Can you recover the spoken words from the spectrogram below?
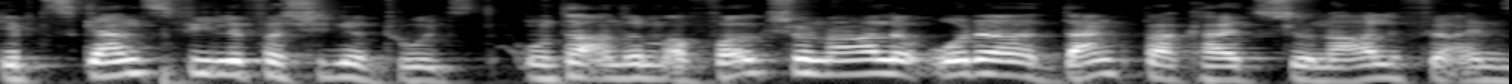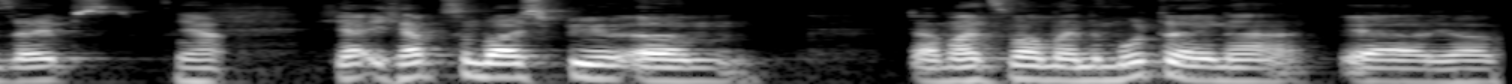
gibt es ganz viele verschiedene Tools, unter anderem Erfolgsjournale oder Dankbarkeitsjournale für einen selbst. Ja. Ja, ich habe zum Beispiel, ähm, damals war meine Mutter in einer eher ja,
